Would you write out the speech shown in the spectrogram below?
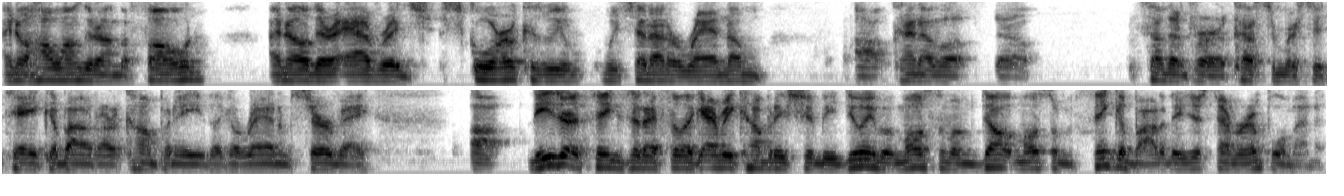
I know how long they're on the phone. I know their average score because we we sent out a random uh, kind of a uh, something for our customers to take about our company, like a random survey uh, these are things that I feel like every company should be doing, but most of them don't. Most of them think about it, they just never implement it.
